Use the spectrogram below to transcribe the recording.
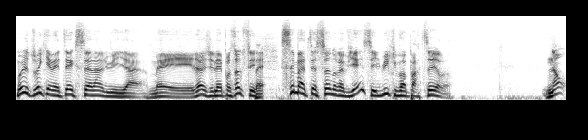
Moi, j'ai trouvé qu'il avait été excellent, lui, hier. Mais là, j'ai l'impression que c'est, Ben- si Matheson revient, c'est lui qui va partir, là. Non,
